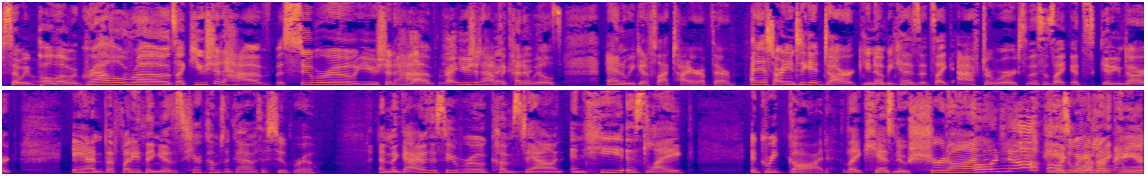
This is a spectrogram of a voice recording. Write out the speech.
So we pull over oh. gravel roads. Like you should have a Subaru. You should have, yeah, right, you should have right, the kind right. of wheels. And we get a flat tire up there. And it's starting to get dark, you know, because it's like after work. So this is like, it's getting dark. And the funny thing is, here comes a guy with a Subaru. And the guy with the Subaru comes down and he is like a Greek god. Like he has no shirt on. Oh, no. He's Like wearing leather like pants?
